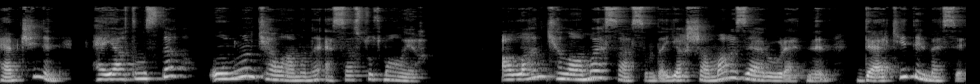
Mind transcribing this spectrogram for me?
Həmçinin həyatımızda onun kəlamını əsas tutmalıyıq. Allahın kəlamı əsasında yaşamaq zərurətinin dərk edilməsi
